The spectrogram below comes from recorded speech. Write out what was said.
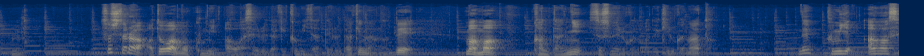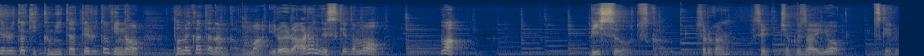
うん、そしたらあとはもう組み合わせるだけ組み立てるだけなのでまあまあ簡単に進めることができるかなと。で組み合わせる時組み立てる時の止め方なんかもまあいろいろあるんですけどもまあビスを使う。それからね接着剤をつける。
